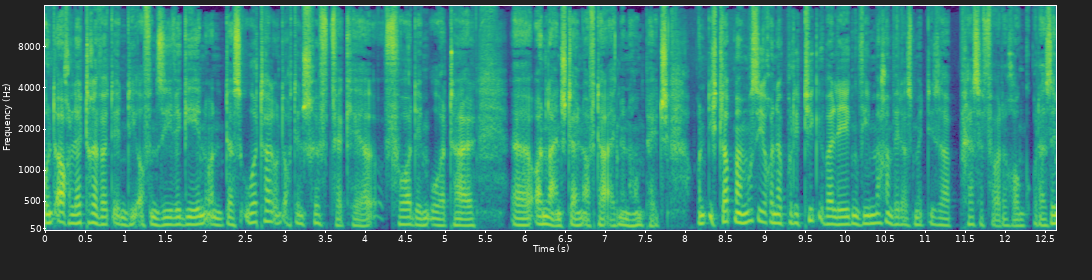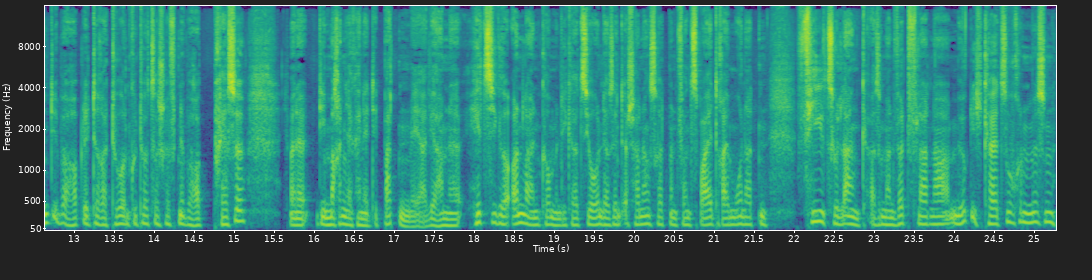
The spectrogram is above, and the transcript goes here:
Und auch Lettre wird in die Offensive gehen und das Urteil und auch den Schriftverkehr vor dem Urteil äh, online stellen auf der eigenen Homepage. Und ich glaube, man muss sich auch in der Politik überlegen, wie machen wir das mit dieser Presseförderung? Oder sind überhaupt Literatur- und Kulturzeitschriften überhaupt Presse? Ich meine, die machen ja keine Debatten mehr. Wir haben eine hitzige Online-Kommunikation. Da sind Erscheinungsrhythmen von zwei, drei Monaten viel zu lang. Also man wird vielleicht eine Möglichkeit suchen müssen,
